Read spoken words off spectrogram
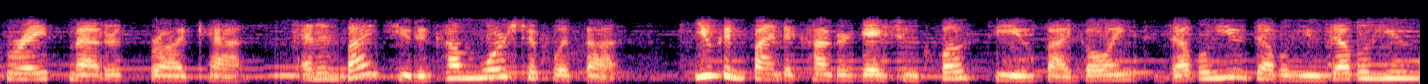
Grace Matters broadcast and invite you to come worship with us. You can find a congregation close to you by going to www.elca.org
